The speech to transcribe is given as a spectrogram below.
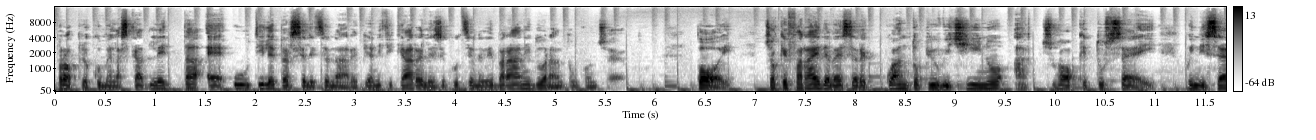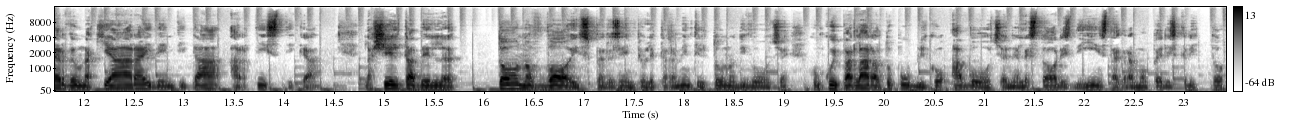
proprio come la scaletta è utile per selezionare e pianificare l'esecuzione dei brani durante un concerto. Poi, ciò che farai deve essere quanto più vicino a ciò che tu sei, quindi serve una chiara identità artistica. La scelta del tone of voice, per esempio, letteralmente il tono di voce con cui parlare al tuo pubblico a voce nelle stories di Instagram o per iscritto,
